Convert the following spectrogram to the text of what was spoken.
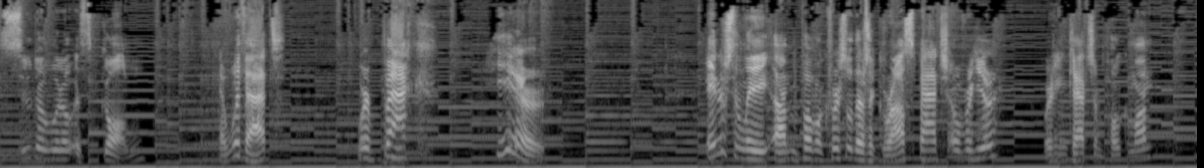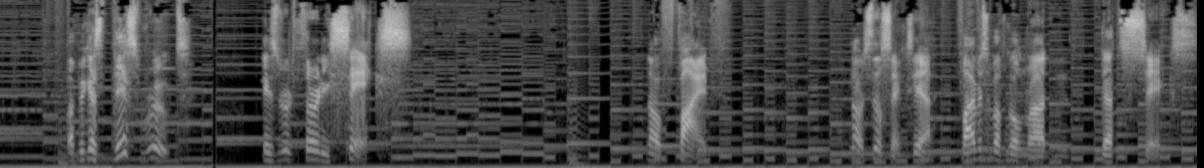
Sudowoodo is gone. And with that, we're back here. Interestingly, um, in Pokemon Crystal, there's a grass patch over here where you can catch some Pokemon. But because this route is Route 36, no, 5. No, still 6, yeah. 5 is above Goldenrod, and that's 6.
